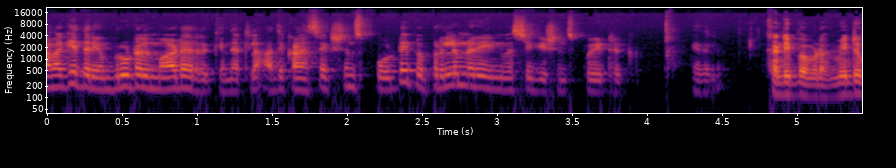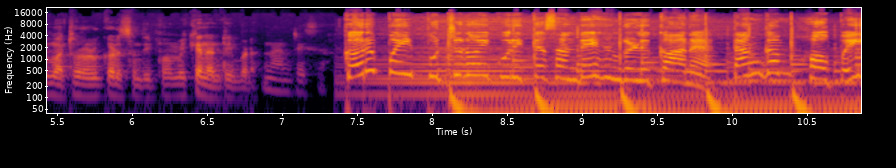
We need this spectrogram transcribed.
நமக்கே தெரியும் ப்ரூட்டல் மர்டர் இருக்கு இந்த இடத்துல. அதுக்கான செக்ஷன்ஸ் போட்டு இப்போ ப்ரிலிமினரி இன்வெஸ்டிகேஷன்ஸ் போயிட்டு இருக்கு இதில். கண்டிப்பா மேடம் மீண்டும் மற்றொரு சந்திப்போம். மிக்க நன்றி மேடம் நன்றி சார். கருப்பை புற்றுநோய் குறித்த சந்தேகங்களுக்கான தங்கம் ஹோப்பை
